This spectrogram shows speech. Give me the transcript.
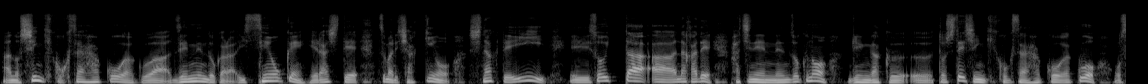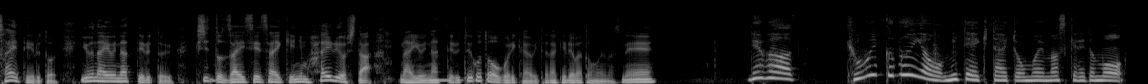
あの新規国債発行額は前年度から1000億円減らしてつまり借金をしなくていい、そういった中で8年連続の減額として新規国債発行額を抑えているという内容になっているという、きちんと財政再建にも配慮した内容になっているということをご理解をいただければと思いますね。では、教育分野を見ていきたいと思いますけれども、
